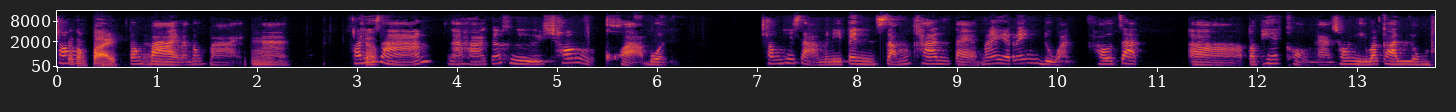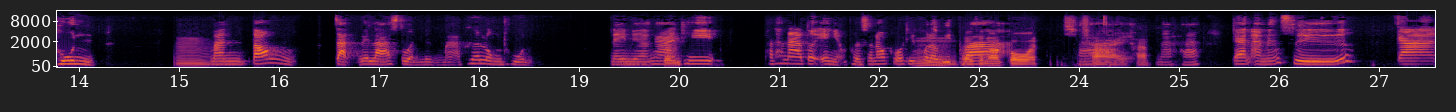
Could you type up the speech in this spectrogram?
ช่องก็ต้องไปต้องไปมันต้องไปอืมอ่าข้อครัที่บสามนะคะ ก็คือช่องขวาบน ช่องที่สามอันนี้เป็นสำคัญแต่ไม่เร่งด่วน เขาจัดอ่าประเภทของงานช่องนี้ว่าการลงทุนอืมมันต้องจัดเวลาส่วนหนึ่งมาเพื่อลงทุน ในเนื้องานก็ที่พัฒนาตัวเองอย่าง personal growth ที่อืมคุณลวิทย์ว่า personal growth ใช่ครับนะคะ การอ่านหนังสือ การ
